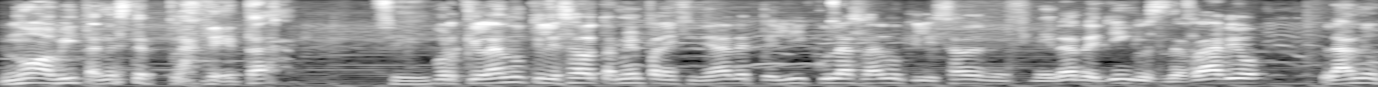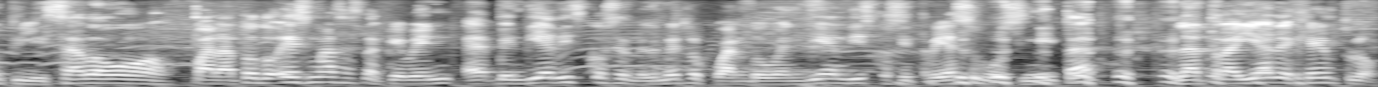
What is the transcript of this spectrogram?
no habitan este planeta. Sí. Porque la han utilizado también para infinidad de películas, la han utilizado en infinidad de jingles de radio, la han utilizado para todo. Es más, hasta que ven- eh, vendía discos en el metro, cuando vendían discos y traía su bocinita, la traía de ejemplo.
